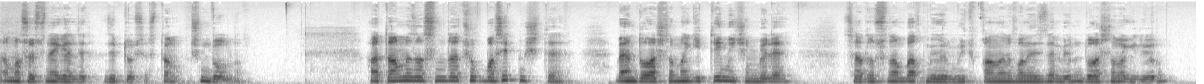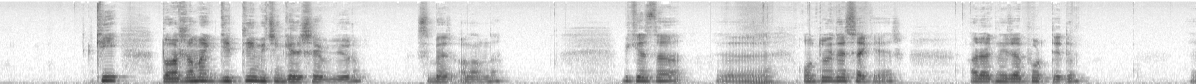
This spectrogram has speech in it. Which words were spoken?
Ha, masa üstüne geldi zip dosyası. Tamam şimdi oldu. Hatamız aslında çok basitmiş de ben doğaçlama gittiğim için böyle sağdan soldan bakmıyorum. YouTube kanalını falan izlemiyorum. Doğaçlama gidiyorum. Ki doğaçlama gittiğim için gelişebiliyorum. Siber alanda. Bir kez daha e, kontrol edersek eğer Arachnid Report dedim. E,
